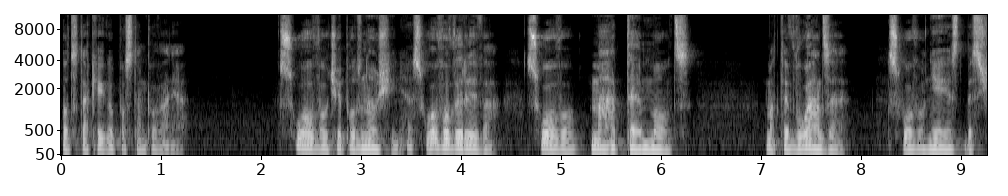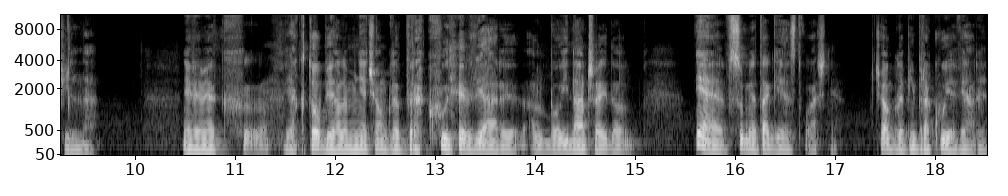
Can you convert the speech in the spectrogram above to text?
od takiego postępowania. Słowo cię podnosi, nie? Słowo wyrywa. Słowo ma tę moc, ma tę władzę. Słowo nie jest bezsilne. Nie wiem jak, jak tobie, ale mnie ciągle brakuje wiary, albo inaczej. No, nie, w sumie tak jest właśnie. Ciągle mi brakuje wiary.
